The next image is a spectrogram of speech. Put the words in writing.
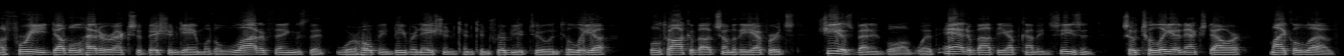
a free doubleheader exhibition game with a lot of things that we're hoping Beaver Nation can contribute to. And Talia will talk about some of the efforts she has been involved with and about the upcoming season. So, Talia next hour, Michael Lev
